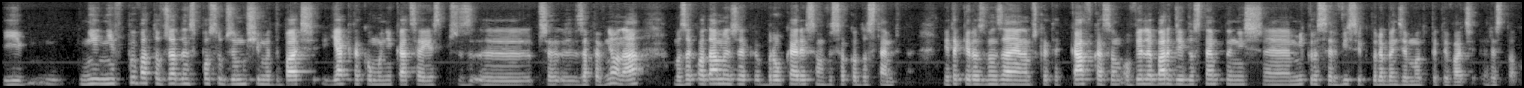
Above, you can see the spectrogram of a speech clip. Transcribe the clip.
I nie, nie wpływa to w żaden sposób, że musimy dbać, jak ta komunikacja jest y, zapewniona, bo zakładamy, że brokery są wysoko dostępne. I takie rozwiązania, na przykład jak Kafka, są o wiele bardziej dostępne niż e, mikroserwisy, które będziemy odpytywać restowo.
